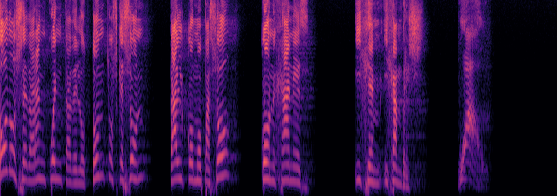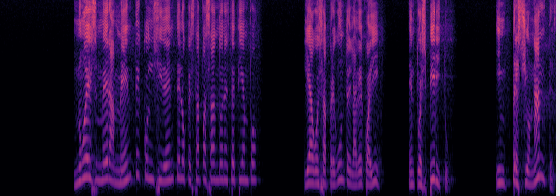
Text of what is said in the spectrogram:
todos se darán cuenta de lo tontos que son, tal como pasó con Janes y, y Jambres. ¡Wow! ¿No es meramente coincidente lo que está pasando en este tiempo? Le hago esa pregunta y la dejo ahí, en tu espíritu. Impresionantes.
